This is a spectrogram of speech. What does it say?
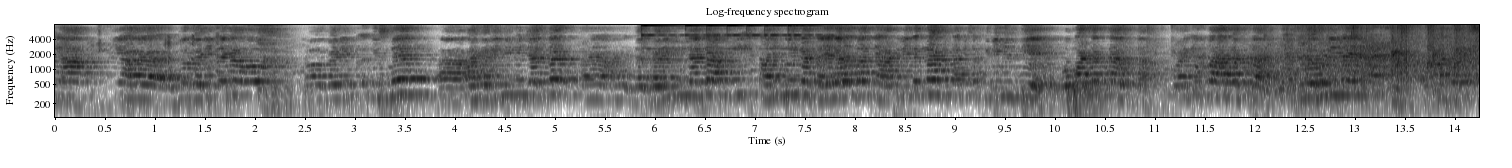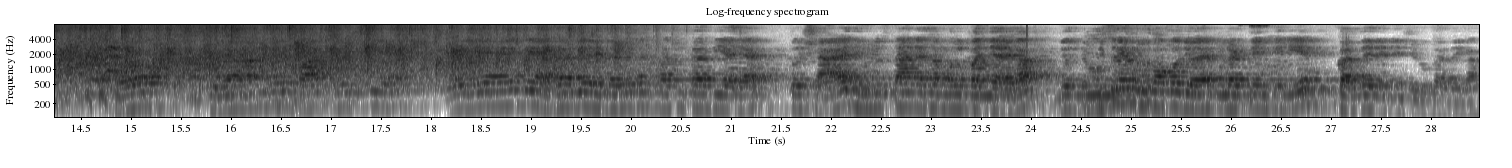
कि हाँ जो गरीब है ना वो गरीब इसमें गरीबी में जलकर गरीबी में जलकर अपनी तालीम पूरी करता है। गलत बात है, आठवीं तक ना तभी सब फ्री मिलती है। वो पढ़ सकता है उतना पढ़ के ऊपर आ सकता है ज़रूरी नहीं सुलेमान ने जो बात पेश की है वो ये है कि अगर ये रिजर्वेशन खत्म कर दिया जाए तो शायद हिंदुस्तान ऐसा मुल्क बन जाएगा जो दूसरे मुल्कों को जो है बुलेट ट्रेन के लिए कर्जे देने शुरू कर देगा।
